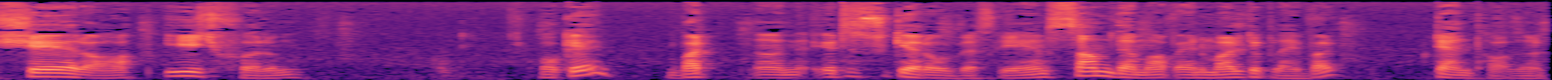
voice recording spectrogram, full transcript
share of each firm okay? But uh, it is square obviously and sum them up and multiply by 10000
